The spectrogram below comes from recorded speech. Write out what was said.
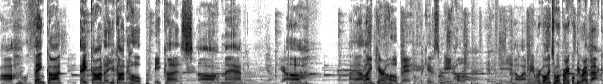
Oh, well, thank God, thank God that you got hope because, oh man, Yeah. I, I like your hope. It, it gives me hope. You, you know, what I mean, we're going to a break. We'll be right back.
